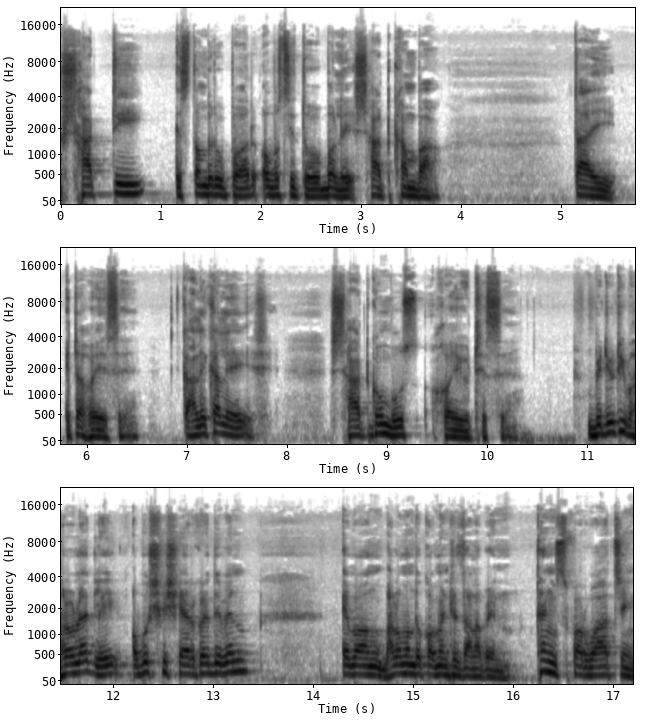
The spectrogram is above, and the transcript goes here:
ষাটটি স্তম্ভের উপর অবস্থিত বলে ষাট খাম্বা। তাই এটা হয়েছে। কালে কালে ষাট গম্বুজ হয়ে উঠেছে। ভিডিওটি ভালো লাগলে অবশ্যই শেয়ার করে দেবেন এবং ভালো মন্দ কমেন্টে জানাবেন। থ্যাংকস ফর ওয়াচিং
